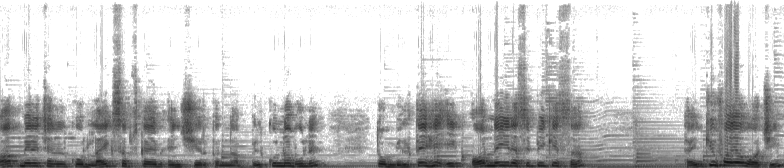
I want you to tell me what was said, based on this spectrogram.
आप मेरे चैनल को लाइक सब्सक्राइब एंड शेयर करना बिल्कुल ना भूलें। तो मिलते हैं एक और नई रेसिपी के साथ। Thank you for your watching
